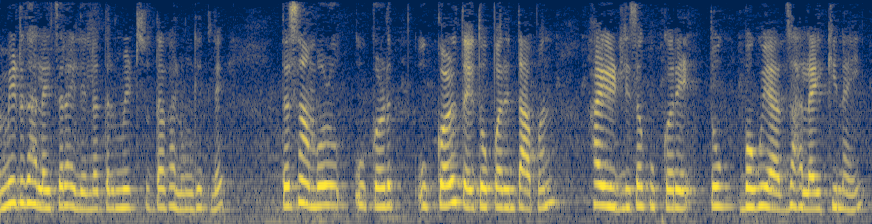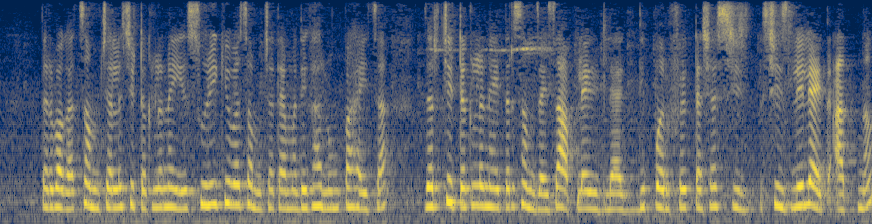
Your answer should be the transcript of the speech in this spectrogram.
मीठ घालायचं राहिलेलं तर मीठसुद्धा घालून घेतले तर सांबर उकड उकळतं आहे तोपर्यंत आपण हा इडलीचा कुकर आहे तो बघूया झाला आहे की नाही. तर बघा चमच्याला चिटकलं नाही आहे सुरी किंवा चमचा त्यामध्ये घालून पाहायचा. जर चिटकलं नाही तर समजायचं आपल्या इडल्या अगदी परफेक्ट अशा शिज शिजलेल्या आहेत आतनं.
